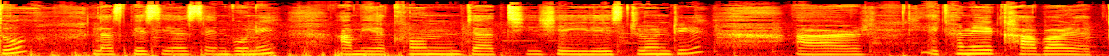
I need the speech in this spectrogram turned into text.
তো লাসপেসিয়া সেনবনে আমি এখন যাচ্ছি সেই রেস্টুরেন্টে আর এখানে খাবার এত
